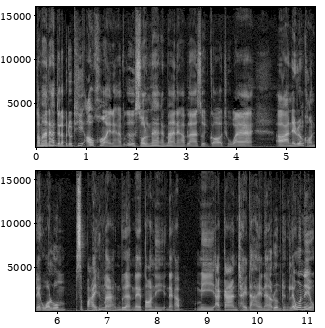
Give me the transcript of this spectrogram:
ต่อมานะครับเดี๋ยวเราไปดูที่เอาคอยนะครับก็คือโซลาร่ากันบ้างนะครับ ล่าสุดก็ถือว่าในเรื่องของเด็กวอลลุ่มสปายขึ้นมาเพื่อนๆในตอนนี้นะครับมีอาการใช้ได้นะรวมถึงเลเวลนิว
